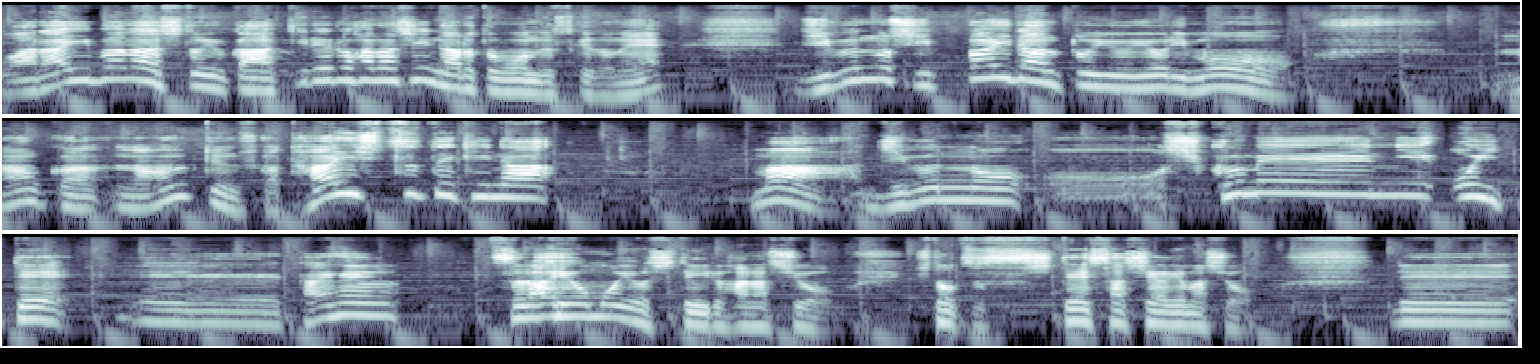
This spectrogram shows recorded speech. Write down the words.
笑い話というか呆れる話になると思うんですけどね、自分の失敗談というよりも、なんか、なんていうんですか、体質的な、まあ、自分の宿命において、えー大変辛い思いをしている話を一つして差し上げましょう。で、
